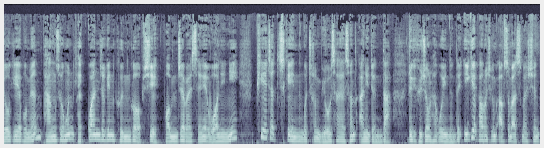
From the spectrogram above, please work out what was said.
여기에 보면 방송은 객관적인 근거 없이 범죄 발생의 원인이 피해자 측에 있는 것처럼 묘사해선 아니 된다. 이렇게 규정을 하고 있는데 이게 바로 지금 앞서 말씀하신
